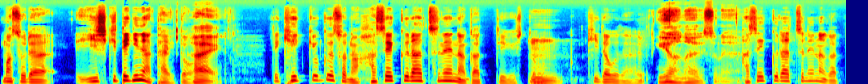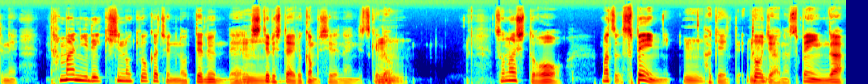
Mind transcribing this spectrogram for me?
まあそれは意識的には対等、はい。で結局その長谷倉常長っていう人、うん。聞いたことある？いや、ないですね。長谷倉常長ってねたまに歴史の教科書に載ってるんで、うん。知ってる人はいるかもしれないんですけど、うん。その人をまずスペインにうん。派遣して、うん。当時あのスペインが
